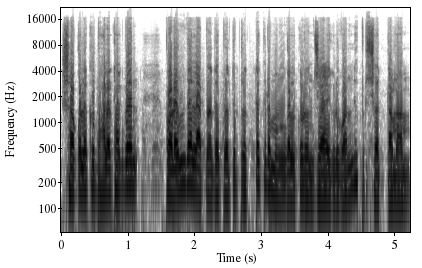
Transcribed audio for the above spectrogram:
সকলে খুব ভালো থাকবেন। পরম দয়াল আপনাদের প্রতি প্রত্যেকের মঙ্গল করুন। জয় গুরু পুরুষোত্তমম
